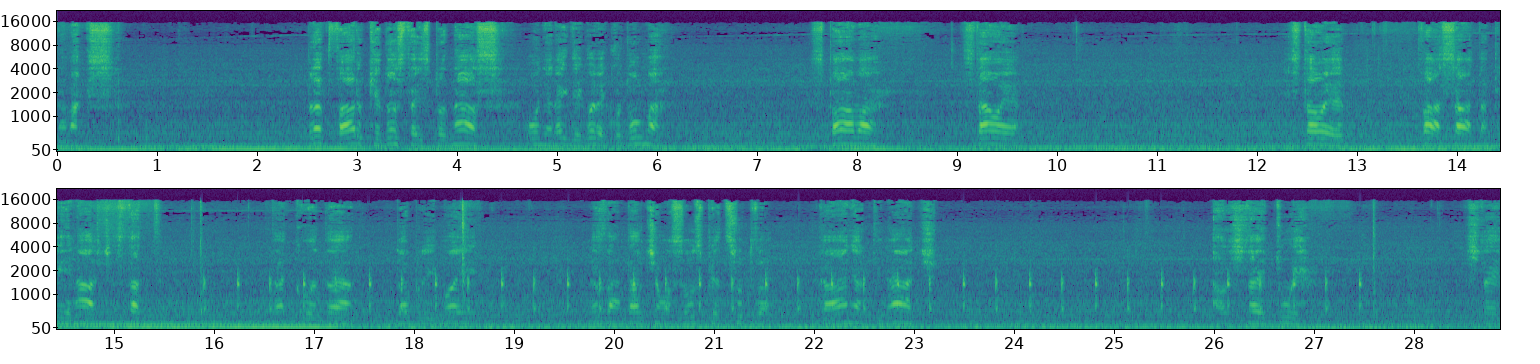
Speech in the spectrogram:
Na maks. Brat Faruk je dosta ispred nas, on je negdje gore kod Ulma, spava, stao je i stao je dva sata prije nas će stat. Tako da, dobri moji, ne znam da li ćemo se uspjeti sutra ganjati, naći. Ali šta je tu je? Šta je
